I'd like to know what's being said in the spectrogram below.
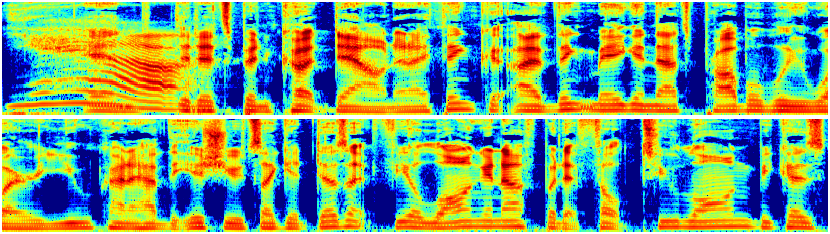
Yeah. and that it's been cut down. And I think I think Megan, that's probably where you kind of have the issue. It's like it doesn't feel long enough, but it felt too long because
